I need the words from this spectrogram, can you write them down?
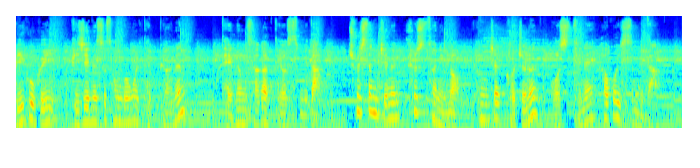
미국의 비즈니스 성공을 대표하는 대명사가 되었습니다. 출생지는 휴스턴이며 현재 거주는 어스틴에 하고 있습니다.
